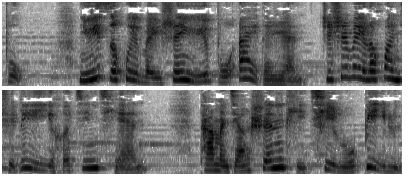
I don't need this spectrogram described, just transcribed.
布。女子会委身于不爱的人，只是为了换取利益和金钱，他们将身体弃如敝履。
